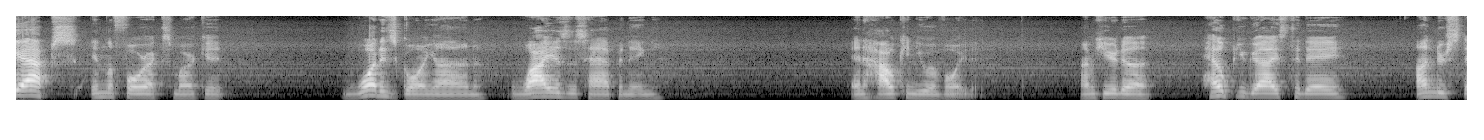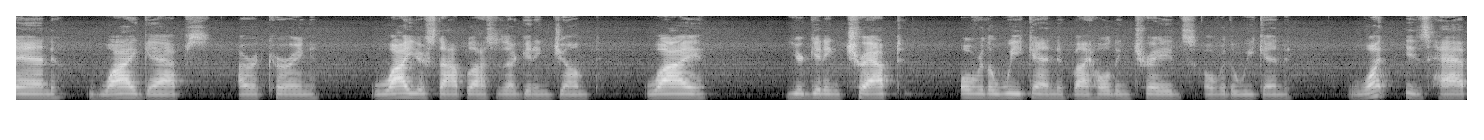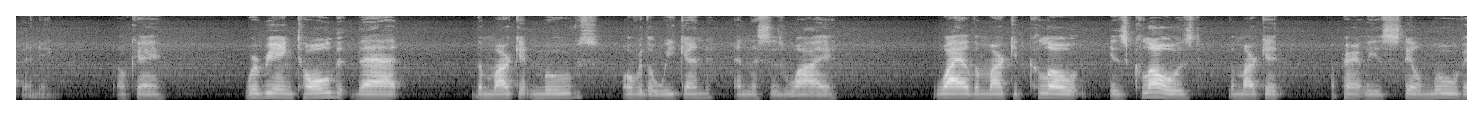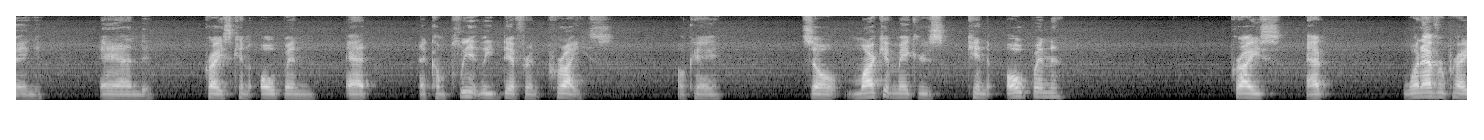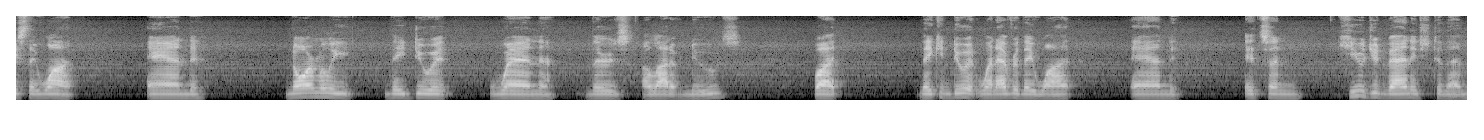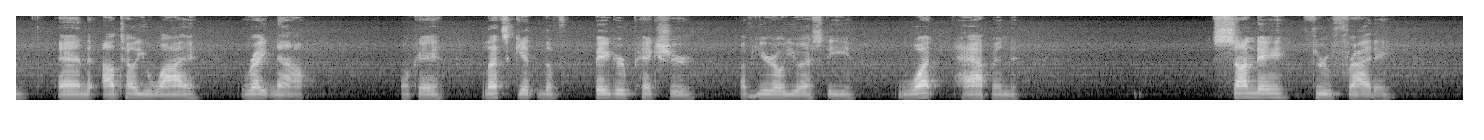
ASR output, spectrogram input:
gaps in the forex market. What is going on? Why is this happening? And how can you avoid it? I'm here to help you guys today understand why gaps are occurring, why your stop losses are getting jumped, why you're getting trapped over the weekend by holding trades over the weekend. What is happening? Okay? We're being told that the market moves over the weekend, and this is why, while the market clo- is closed, the market apparently is still moving, and price can open at a completely different price. Okay? So, market makers can open price at whatever price they want, and normally they do it when there's a lot of news, but they can do it whenever they want, and it's a huge advantage to them, and I'll tell you why right now. Okay, let's get the bigger picture of Euro USD. What happened Sunday through Friday?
